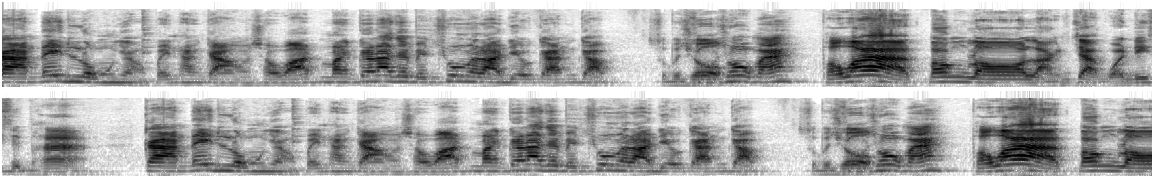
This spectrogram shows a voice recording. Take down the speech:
การได้ลงอย่างเป็นทางการของชวัตมันก็น่าจะเป็นช่วงเวลาเดียวกันกับสุภโชสุคภโชคไหมเพราะว่าต้องรอหลังจากวันที่การได้ลงอย่างเป็นทางการของชวัตมันก็น่าจะเป็นช่วงเวลาเดียวกันกับ15สุภโชสุคภโชคไหมเพราะว่าต้องรอ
